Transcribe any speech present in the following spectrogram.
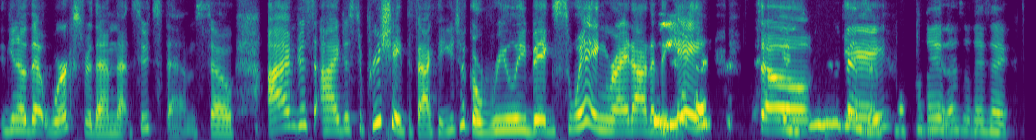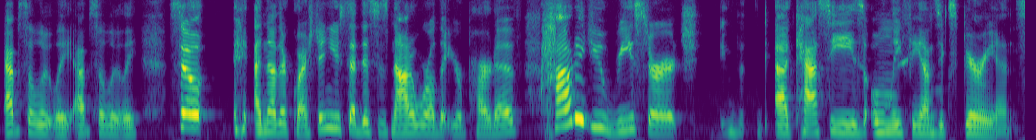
you know that works for them that suits them. So i'm just i just appreciate the fact that you took a really big swing right out of the gate. So that's, what they, that's what they say. Absolutely absolutely. So another question. You said this is not a world that you're part of. How did you research uh, Cassie's OnlyFans experience?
